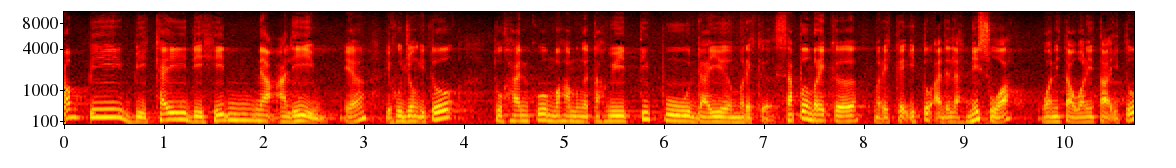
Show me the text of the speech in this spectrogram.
rabbi bikaidihinna alim ya di hujung itu Tuhanku Maha mengetahui tipu daya mereka. Siapa mereka? Mereka itu adalah niswah, wanita-wanita itu.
